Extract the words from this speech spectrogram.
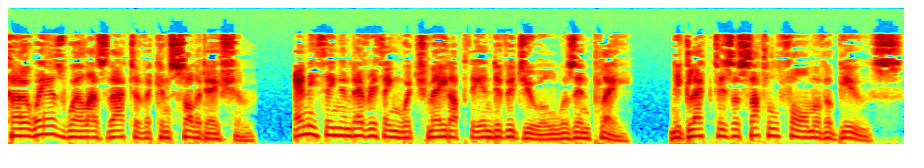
Her way as well as that of a consolidation. Anything and everything which made up the individual was in play. Neglect is a subtle form of abuse.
